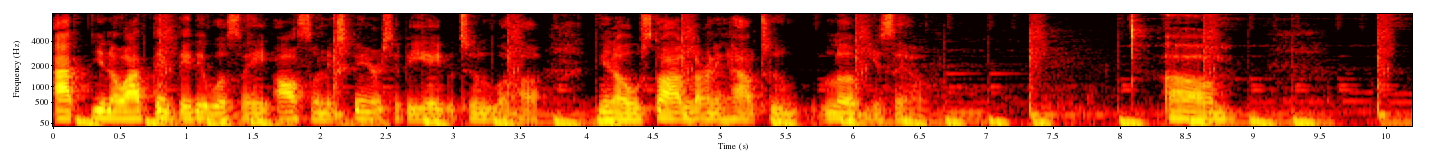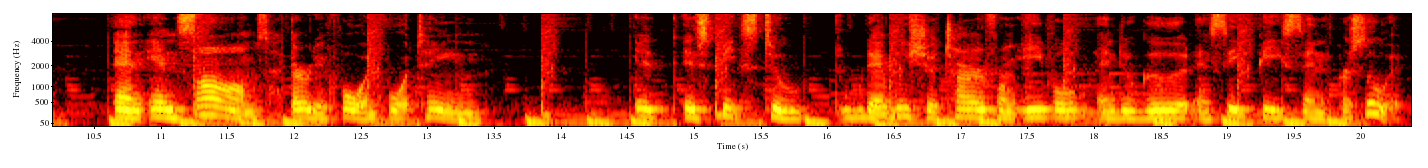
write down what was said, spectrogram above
I you know I think that it was a awesome experience to be able to uh, you know start learning how to love yourself. Um, and in Psalms 34 and 14, it, it speaks to that we should turn from evil and do good and seek peace and pursue it.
